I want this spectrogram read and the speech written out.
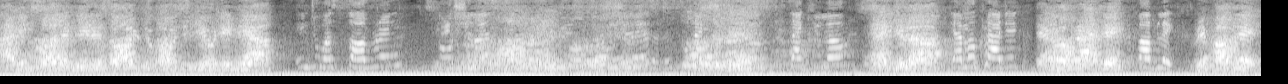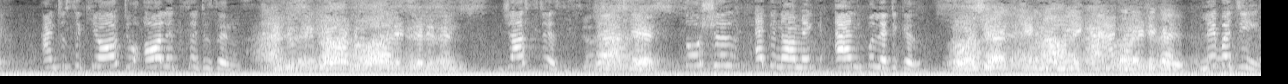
having solemnly resolved to constitute India into a sovereign, socialist, socialist, socialist secular, secular, democratic, democratic, republic, republic, and to secure to all its citizens, and to secure to all its citizens. Justice, justice, social, economic, and political, social, economic, and political, liberty,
